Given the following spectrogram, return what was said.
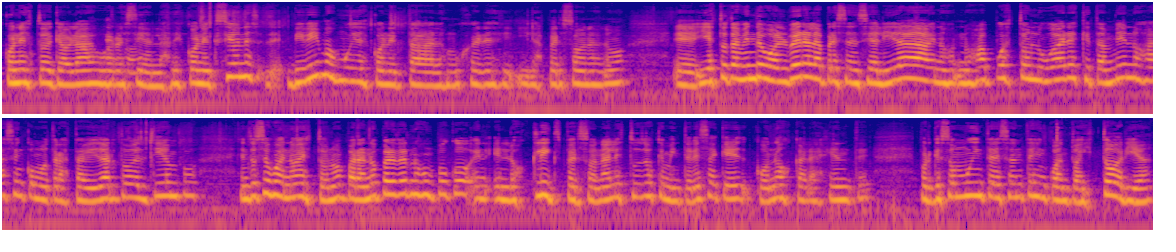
Con esto de que hablabas vos recién, las desconexiones, vivimos muy desconectadas las mujeres y, y las personas, ¿no? Eh, y esto también de volver a la presencialidad nos, ha puesto en lugares que también nos hacen como trastavidar todo el tiempo. Entonces, bueno, esto, ¿no? Para no perdernos un poco en, en los clics personales tuyos que me interesa que conozca la gente, porque son muy interesantes en cuanto a historia.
